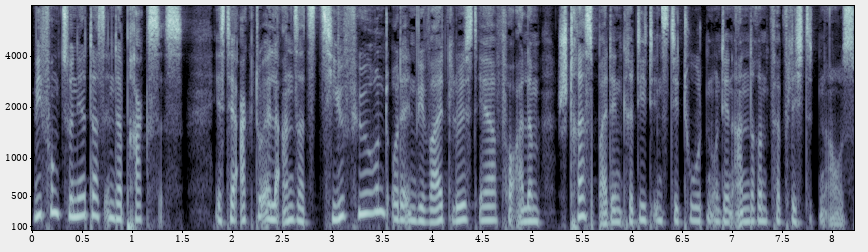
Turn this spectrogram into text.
Wie funktioniert das in der Praxis? Ist der aktuelle Ansatz zielführend oder inwieweit löst er vor allem Stress bei den Kreditinstituten und den anderen Verpflichteten aus?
